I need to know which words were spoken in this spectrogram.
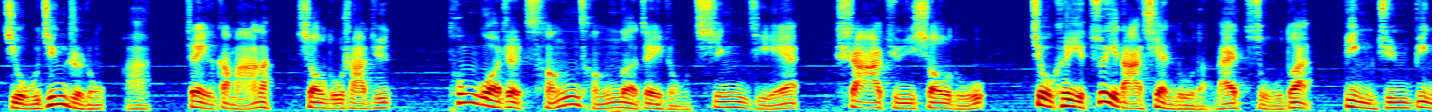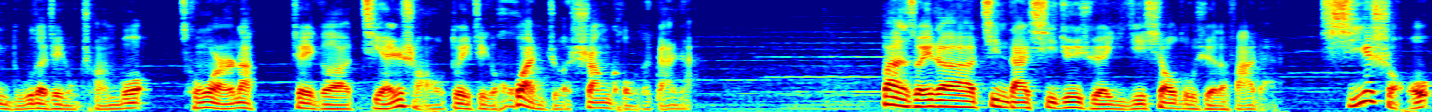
酒精之中啊，这个干嘛呢？消毒杀菌。通过这层层的这种清洁、杀菌、消毒，就可以最大限度的来阻断病菌、病毒的这种传播，从而呢，这个减少对这个患者伤口的感染。伴随着近代细菌学以及消毒学的发展，洗手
